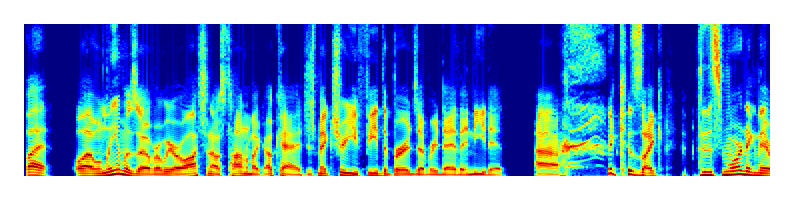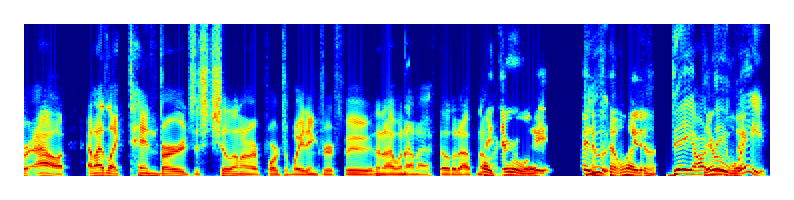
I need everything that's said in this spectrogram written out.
But well, when Liam was over, we were watching. I was telling him like, okay, just make sure you feed the birds every day. They need it. Uh, because like this morning they were out, and I had like ten birds just chilling on our porch waiting for food. And I went out and I filled it up. And Wait, like, they were waiting. Wait a minute. Wait a minute. they are. They They, wait- wait.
